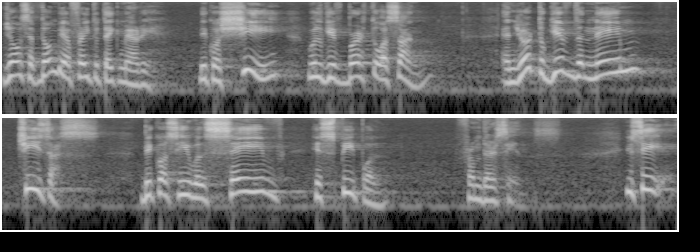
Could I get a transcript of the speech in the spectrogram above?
Joseph, don't be afraid to take Mary, because she will give birth to a son. And you're to give the name Jesus, because he will save his people from their sins. You see,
